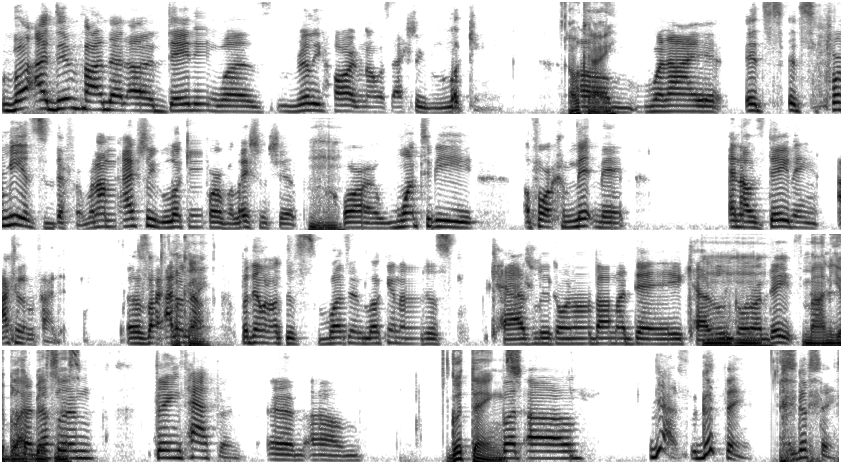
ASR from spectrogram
but I did find that uh, dating was really hard when I was actually looking. Okay. Um, when I it's it's for me it's different when I'm actually looking for a relationship mm-hmm. or I want to be for a commitment, and I was dating, I can never find it. It was like I don't okay. know. But then when I just wasn't looking, I'm just casually going on about my day, casually mm-hmm. going on dates. Mind your black business. That's when things happen, and um, good things. But um, yes, good thing, good thing.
